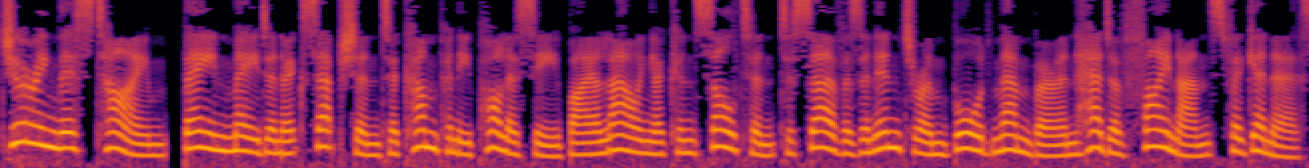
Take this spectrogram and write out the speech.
During this time, Bain made an exception to company policy by allowing a consultant to serve as an interim board member and head of finance for Guinness.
